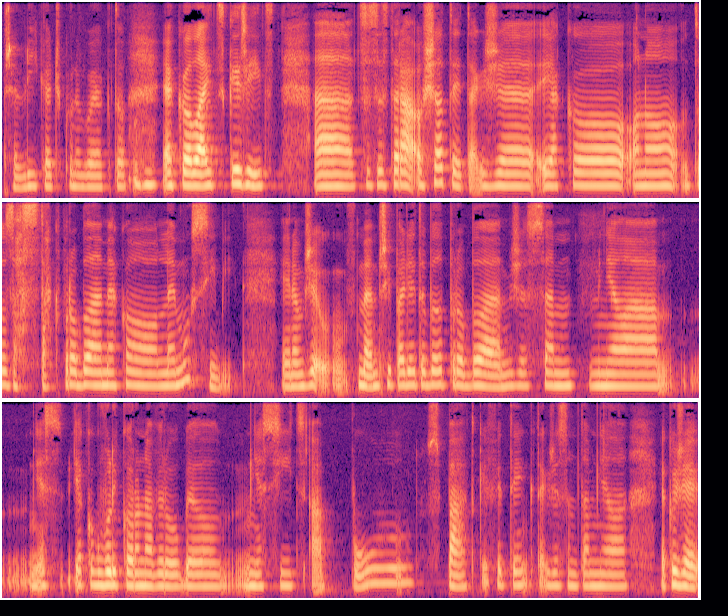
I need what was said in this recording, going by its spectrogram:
převlíkačku, nebo jak to mm-hmm. jako laicky říct, a co se stará o šaty, takže jako ono to zas tak problém jako nemusí být. Jenomže v mém případě to byl problém, že jsem měla, jako kvůli koronaviru byl měsíc a půl zpátky fitting, takže jsem tam měla, jakože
